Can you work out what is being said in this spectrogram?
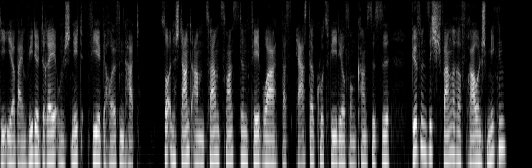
die ihr beim Videodreh und Schnitt viel geholfen hat. So entstand am 22. Februar das erste Kurzvideo von Kansisi Dürfen sich schwangere Frauen schminken?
